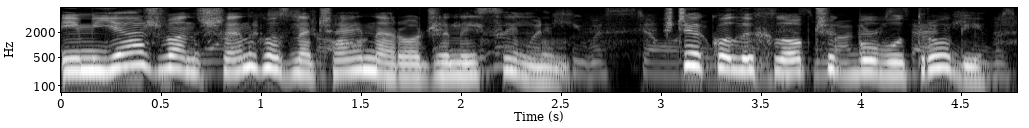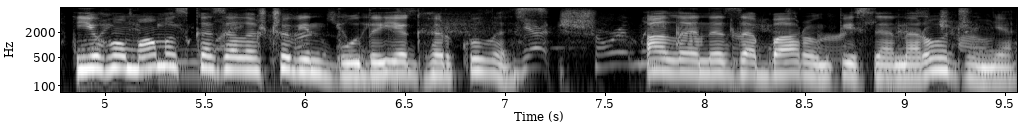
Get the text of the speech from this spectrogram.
Ім'я Жван Шенг означає народжений сильним. Ще коли хлопчик був у тробі, його мама сказала, що він буде як Геркулес. Але незабаром після народження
